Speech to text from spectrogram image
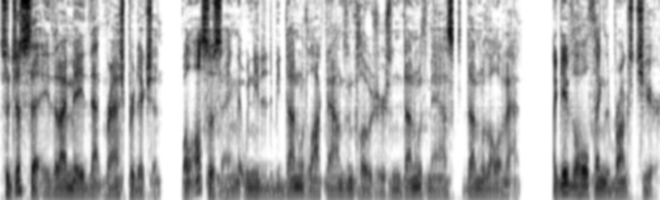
So just say that I made that brash prediction while also saying that we needed to be done with lockdowns and closures and done with masks, done with all of that. I gave the whole thing the Bronx cheer,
